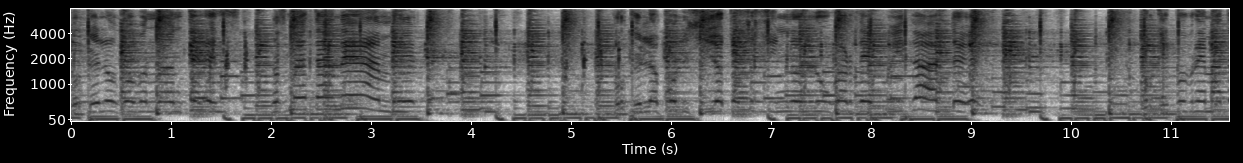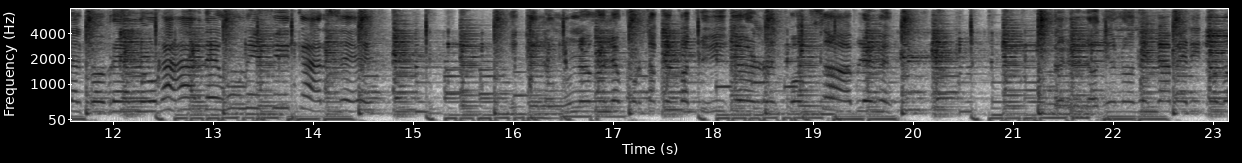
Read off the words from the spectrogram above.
por qué los gobernantes nos matan de hambre. Por qué la policía te asesina en lugar de cuidarte. Porque el pobre mata al pobre en lugar de unificarse. Y que unión haga la fuerza que castigue Pero el odio no deja ver y todos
